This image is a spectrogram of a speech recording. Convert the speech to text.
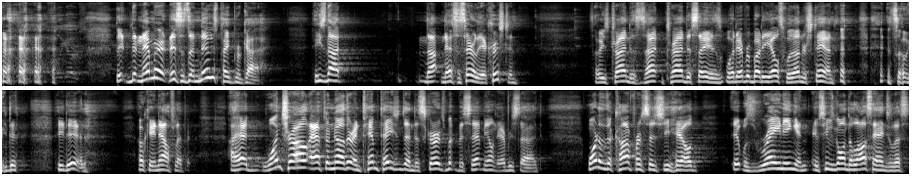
Remember, this is a newspaper guy. He's not not necessarily a Christian. So he's trying to, trying to say is what everybody else would understand. and so he did. He did. Okay, now flip it. I had one trial after another, and temptations and discouragement beset me on every side. One of the conferences she held, it was raining, and she was going to Los Angeles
